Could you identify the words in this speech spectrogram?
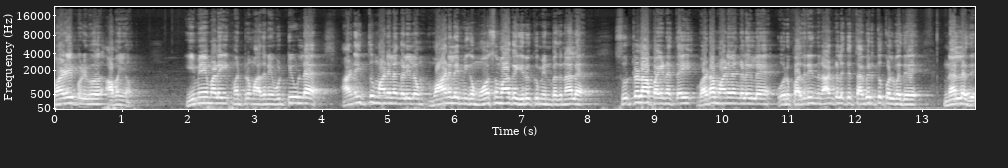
மழைப்பொழிவு அமையும். இமயமலை மற்றும் அதனை ஒட்டியுள்ள அனைத்து மாநிலங்களிலும் வானிலை மிக மோசமாக இருக்கும் என்பதனால சுற்றுலா பயணத்தை வட மாநிலங்களில் ஒரு பதினைந்து நாட்களுக்கு தவிர்த்து கொள்வது நல்லது.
